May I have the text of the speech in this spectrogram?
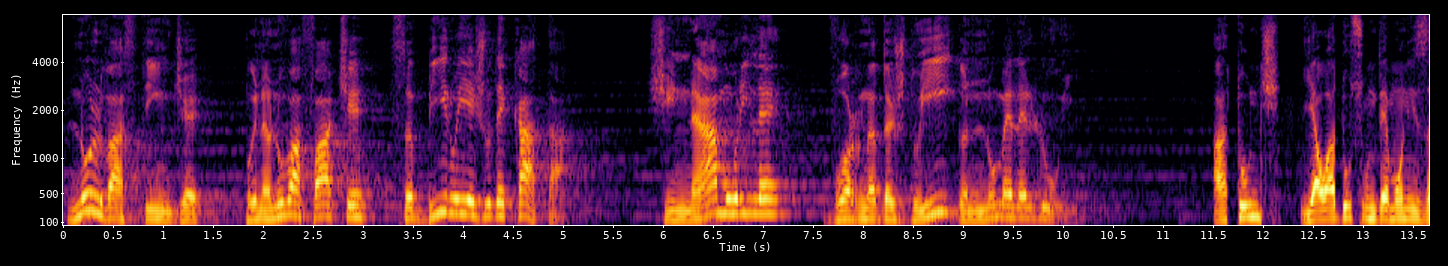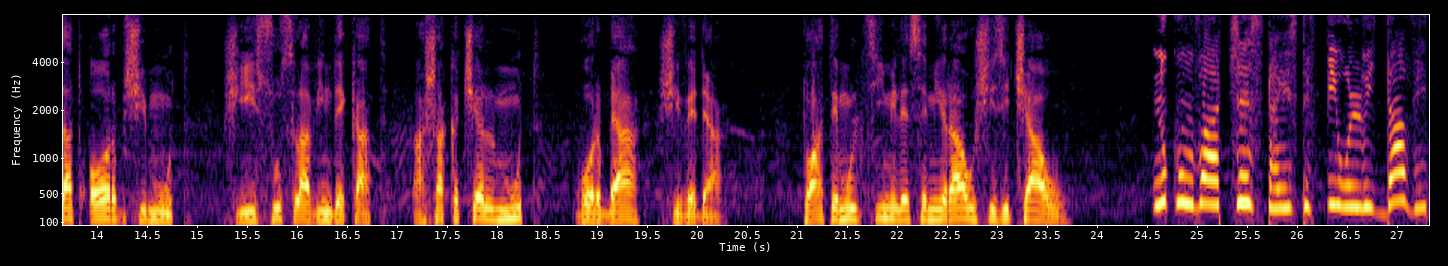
nu-l va stinge până nu va face să biruie judecata și neamurile vor nădăjdui în numele Lui. Atunci i-au adus un demonizat orb și mut și Iisus l-a vindecat, așa că cel mut vorbea și vedea. Toate mulțimile se mirau și ziceau, Nu cumva acesta este fiul lui David?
